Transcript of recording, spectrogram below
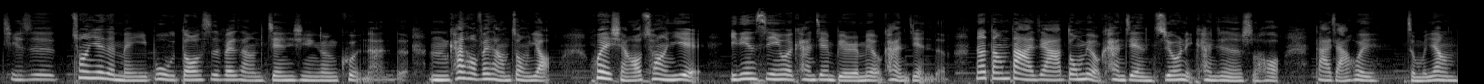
其实创业的每一步都是非常艰辛跟困难的。嗯，开头非常重要，会想要创业，一定是因为看见别人没有看见的。那当大家都没有看见，只有你看见的时候，大家会。怎么样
